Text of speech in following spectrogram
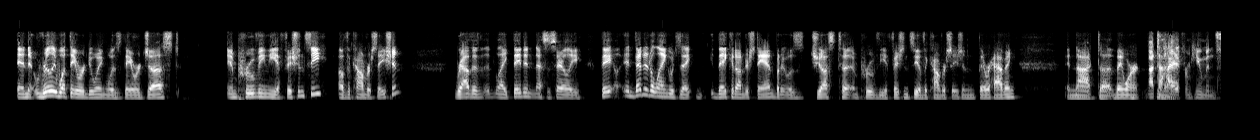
and really, what they were doing was they were just improving the efficiency of the conversation, rather than like they didn't necessarily they invented a language that they could understand, but it was just to improve the efficiency of the conversation they were having, and not uh, they weren't not to know, hide it from humans,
